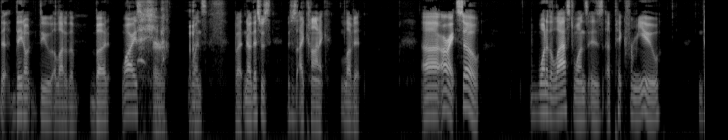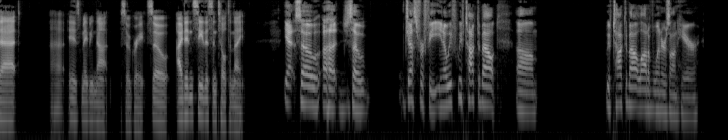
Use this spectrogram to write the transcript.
The, they don't do a lot of the Bud Wise or ones, but no, this was this was iconic. Loved it. Uh, all right, so one of the last ones is a pick from you that uh, is maybe not so great. So I didn't see this until tonight. Yeah. So, uh, so just for feet, you know, we've we've talked about, um, we've talked about a lot of winners on here.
